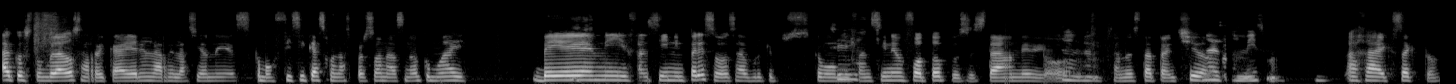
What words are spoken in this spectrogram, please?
acostumbrados a recaer en las relaciones como físicas con las personas, ¿no? Como hay, ve mi fanzine impreso, o sea, porque pues como sí. mi fanzine en foto, pues está medio, sí, no. o sea, no está tan chido. No es lo mismo. Ajá, exacto.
